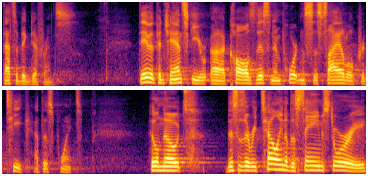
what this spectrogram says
That's a big difference. David Penchansky uh, calls this an important societal critique at this point. He'll note this is a retelling of the same story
